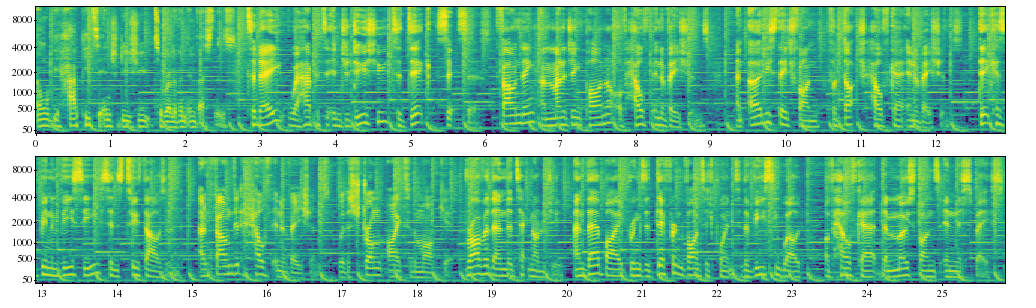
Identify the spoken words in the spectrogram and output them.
and we'll be happy to introduce you to relevant investors. Today, we're happy to introduce you to Dick Sietses, founding and managing partner of Health Innovations an early stage fund for Dutch healthcare innovations. Dick has been in VC since 2000 and founded Health Innovations with a strong eye to the market rather than the technology, and thereby brings a different vantage point to the VC world of healthcare than most funds in this space.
